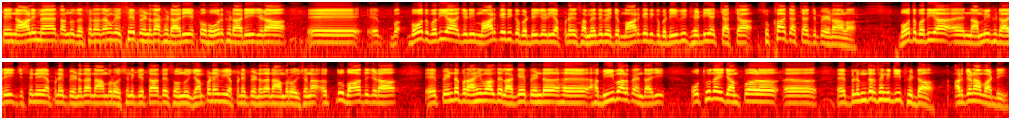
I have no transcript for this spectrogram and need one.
ਤੇ ਨਾਲ ਹੀ ਮੈਂ ਤੁਹਾਨੂੰ ਦੱਸਣਾ ਚਾਹਾਂਗਾ ਇਸੇ ਪਿੰਡ ਦਾ ਖਿਡਾਰੀ ਇੱਕ ਹੋਰ ਖਿਡਾਰੀ ਜਿਹੜਾ ਇਹ- ਇਹ ਬ- ਬਹੁਤ ਵਧੀਆ ਜਿਹੜੀ ਮਾਰਕੇ ਦੀ ਕਬੱਡੀ ਜਿਹੜੀ ਆਪਣੇ ਸਮੇਂ ਦੇ ਵਿੱਚ ਮਾਰਕੇ ਦੀ ਕਬੱਡੀ ਵੀ ਖੇਡੀ ਹੈ ਚਾਚਾ, ਸੁੱਖਾ ਚਾਚਾ ਚਪੇੜਾਂ ਵਾਲਾ। ਬਹੁਤ ਵਧੀਆ ਨਾਮੀ ਖਿਡਾਰੀ ਜਿਸ ਨੇ ਆਪਣੇ ਪਿੰਡ ਦਾ ਨਾਮ ਰੋਸ਼ਨ ਕੀਤਾ ਤੇ ਸੋਨੂ ਜੰਪ ਨੇ ਵੀ ਆਪਣੇ ਪਿੰਡ ਦਾ ਨਾਮ ਰੋਸ਼ਨ ਉਸ ਤੋਂ ਬਾਅਦ ਜਿਹੜਾ, ਇਹ ਪਿੰਡ ਬਰਾਹੀਵਾਲ ਦੇ ਲਾਗੇ ਪਿੰਡ, ਹ- ਹਬੀਬਵਾਲ ਪੈਂਦਾ ਜੀ, ਉੱਥੋਂ ਦਾ ਹੀ ਜੰਪ ਬਲਵਿੰਦਰ ਸਿੰਘ ਜੀ ਫਿੱਡਾ, ਅਰਜਣਾ ਵਾਡੀ।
